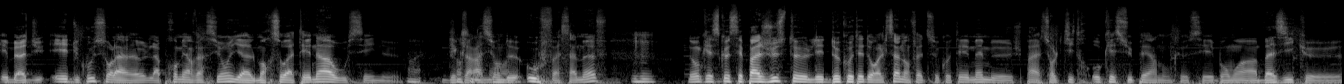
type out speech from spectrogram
Et bah du et du coup sur la, la première version il y a le morceau Athéna où c'est une déclaration de ouf à sa meuf. Mhm. donc est-ce que c'est pas juste euh, les deux côtés d'Orelsan en fait ce côté même euh, je sais pas sur le titre ok super donc euh, c'est pour moi un basique euh,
